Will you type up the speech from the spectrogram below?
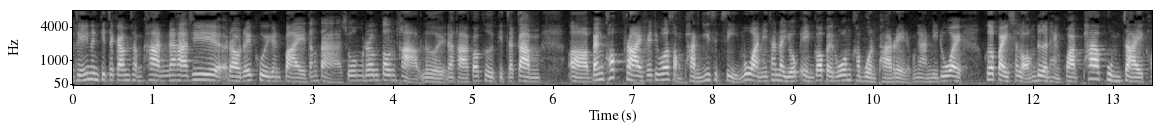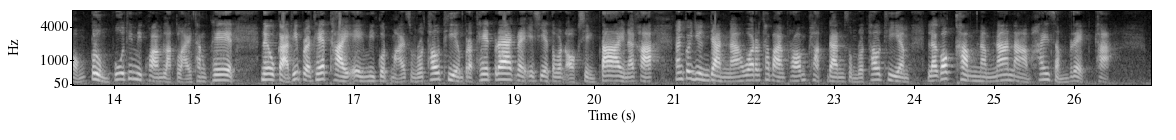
มาถึงอีกหนึ่งกิจกรรมสำคัญนะคะที่เราได้คุยกันไปตั้งแต่ช่วงเริ่มต้นข่าวเลยนะคะ ก็คือกิจกรรมเอ่อ Bangkok Pride Festival 2024 เมื่อวานนี้ท่านนายกเองก็ไปร่วมขบวนพาเหรดงานนี้ด้วย เพื่อไปฉลองเดือนแห่งความภาคภูมิใจของกลุ่มผู้ที่มีความหลากหลายทางเพศ ในโอกาสที่ประเทศไทยเองมีกฎหมายสมรสเท่าเทียมประเทศแรกในเอเชียตะวันออกเฉียงใต้นะคะท่านก็ยืนยันนะว่ารัฐบาลพร้อมผลักดันสมรสเท่าเทียม แล้วก็คำนำหน้านามให้สำเร็จค่ะ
